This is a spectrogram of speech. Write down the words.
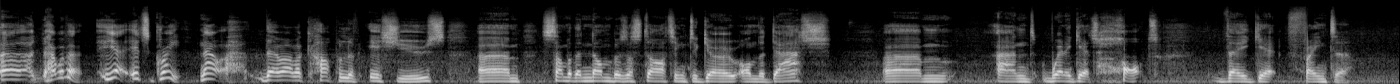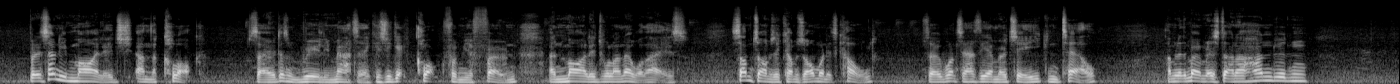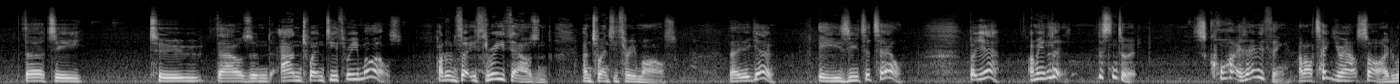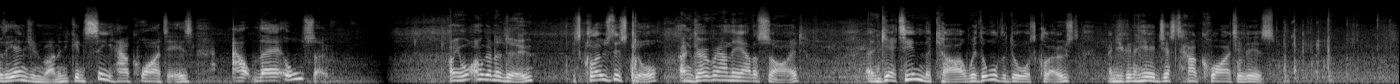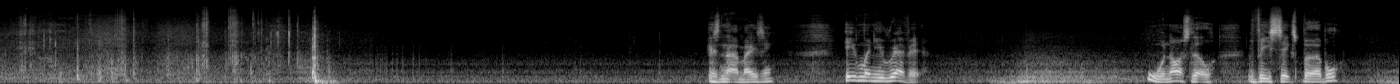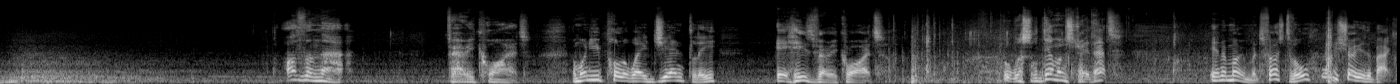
Uh, however, yeah, it's great. Now, there are a couple of issues. Um, some of the numbers are starting to go on the dash. Um, and when it gets hot, they get fainter. But it's only mileage and the clock, so it doesn't really matter because you get clock from your phone and mileage, well, I know what that is. Sometimes it comes on when it's cold, so once it has the MOT, you can tell. I mean, at the moment, it's done 132,023 miles. 133,023 miles. There you go. Easy to tell. But yeah, I mean, look, listen to it. It's quiet as anything. And I'll take you outside with the engine running. You can see how quiet it is out there also. I mean, what I'm going to do is close this door and go around the other side and get in the car with all the doors closed and you can hear just how quiet it is. Isn't that amazing? Even when you rev it, ooh, a nice little V6 burble. Other than that, very quiet. And when you pull away gently, it is very quiet. But we'll still demonstrate that in a moment. First of all, let me show you the back.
